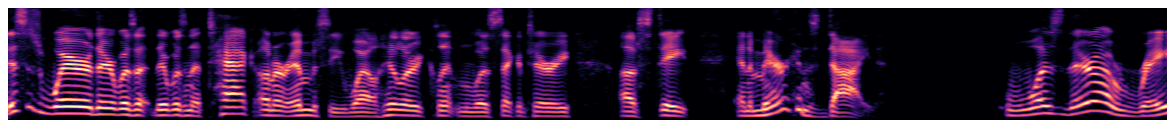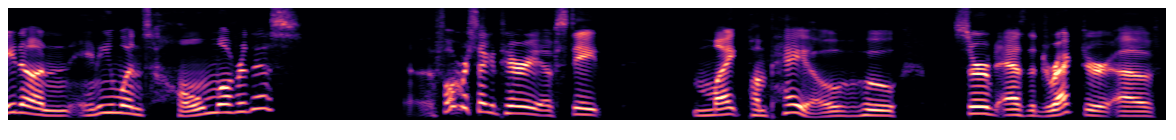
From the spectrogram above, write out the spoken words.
this is where there was a there was an attack on our embassy while Hillary Clinton was Secretary of State, and Americans died. was there a raid on anyone's home over this? Uh, former Secretary of State Mike Pompeo, who served as the director of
